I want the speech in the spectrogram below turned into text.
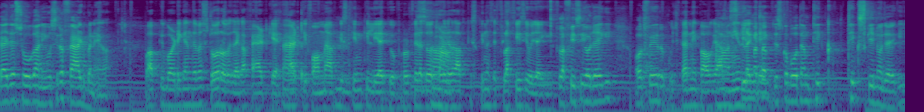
डाइजेस्ट होगा नहीं वो सिर्फ़ फैट बनेगा वो आपकी बॉडी के अंदर स्टोर होता जाएगा फैट के फैट की फॉर्म में आपकी स्किन की लेयर के ऊपर और फिर जो थोड़ी देर बाद आपकी स्किन से फ्लफी सी हो जाएगी। फ्लफी सी हो जाएगी और फिर कुछ कर नहीं पाओगे हाँ, आप नींद skin लग मतलब जिसको बोलते हैं हम थिक थिक स्किन हो जाएगी।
